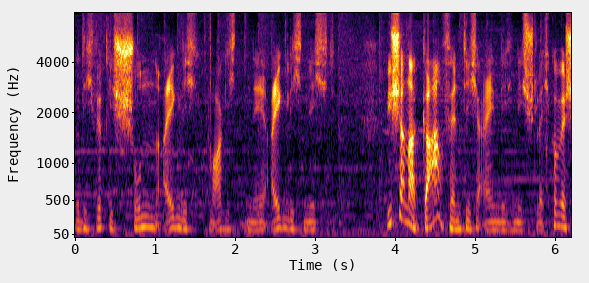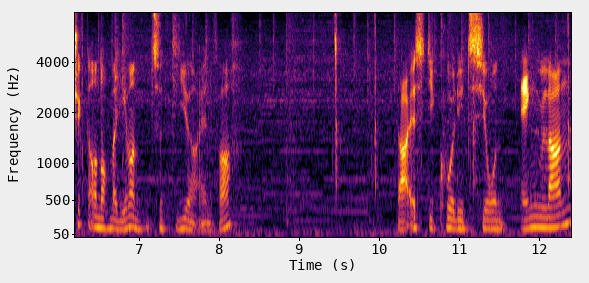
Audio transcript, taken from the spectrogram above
würde ich wirklich schon... Eigentlich mag ich... Nee, eigentlich nicht. Vishanagar fände ich eigentlich nicht schlecht. Komm, wir schicken auch noch mal jemanden zu dir einfach. Da ist die Koalition England.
